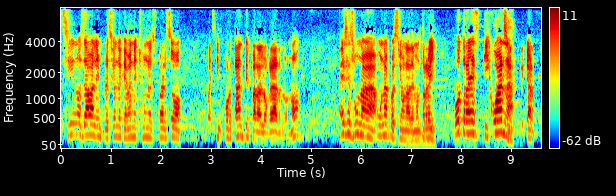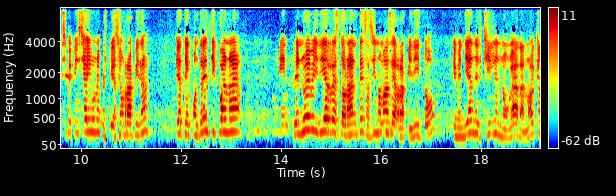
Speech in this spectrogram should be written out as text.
sí nos daba la impresión de que habían hecho un esfuerzo pues importante para lograrlo, ¿no? Esa es una, una cuestión, la de Monterrey. Otra es Tijuana, Ricardo. Si hay una investigación rápida. Fíjate, encontré en Tijuana entre 9 y 10 restaurantes, así nomás de rapidito, que vendían el chile en nogada, ¿no? Hay que,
